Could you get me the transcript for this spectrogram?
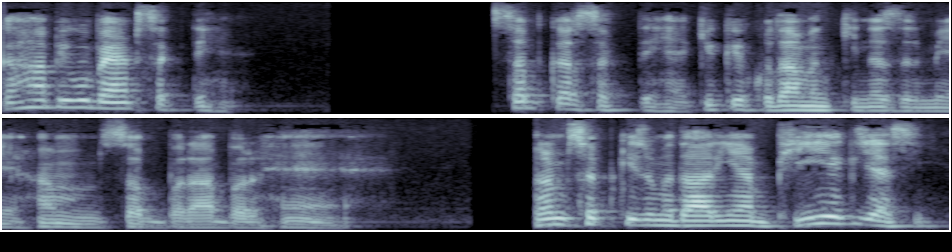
कहाँ पे वो बैठ सकते हैं? सब कर सकते हैं, क्योंकि खुदामंद की नज़र में हम सब बराबर हैं। हम सब की जिम्मेदारियाँ भी एक जैसी हैं।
